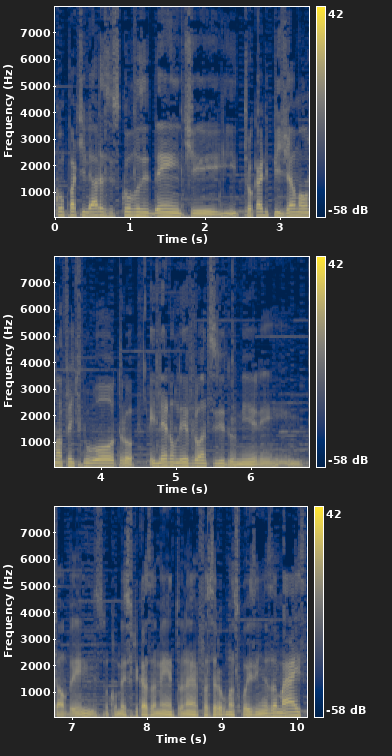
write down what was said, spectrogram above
compartilhar as escovas de dente, e trocar de pijama um na frente do outro, e ler um livro antes de dormir, e talvez no começo de casamento, né, fazer algumas coisinhas a mais.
